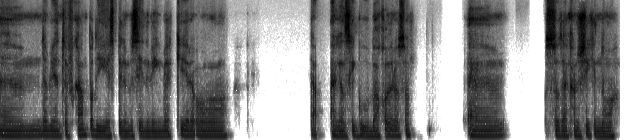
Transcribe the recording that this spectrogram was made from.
Um, det blir en tøff kamp, og de spiller med sine wingbacker og ja, er ganske gode bakover også. Um, så det er kanskje ikke nå uh,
